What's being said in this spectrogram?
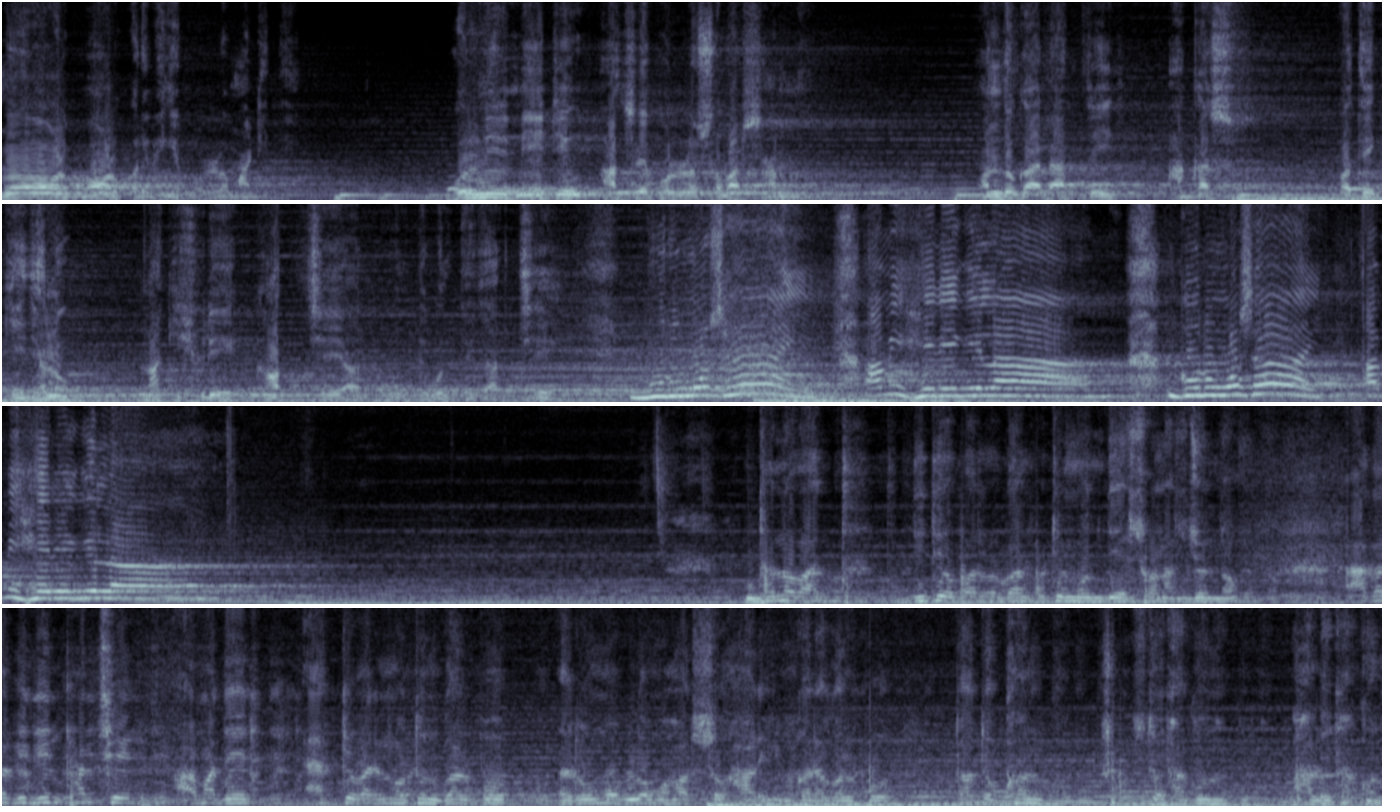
মড় মড় করে ভেঙে পড়ল মাটিতে। অরুণের মেয়েটিও আছড়ে পড়ল সবার সামনে। অন্ধকার রাত্রির আকাশ পথে কি যেন নাকি সুরে কাঁদছে আর বলতে বলতে যাচ্ছে? গুরুমশাই আমি হেরে গেলাম। গুরুমশাই আমি হেরে গেলাম। ধন্যবাদ। দ্বিতীয় পর্বের গল্পটি মন দিয়ে শোনার জন্য। আগামী দিন থাকছে আমাদের একেবারে নতুন গল্প রোমগ্লোমহর্ষ হাড়হিম করা গল্প। ততক্ষণ সুস্থ থাকুন ভালো থাকুন।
